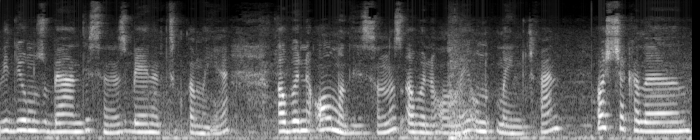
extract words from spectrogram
videomuzu beğendiyseniz beğene tıklamayı, abone olmadıysanız abone olmayı unutmayın lütfen. Hoşçakalın.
